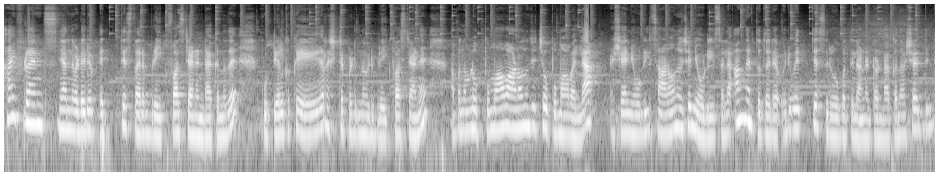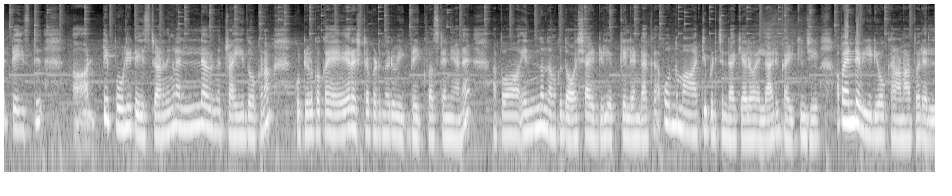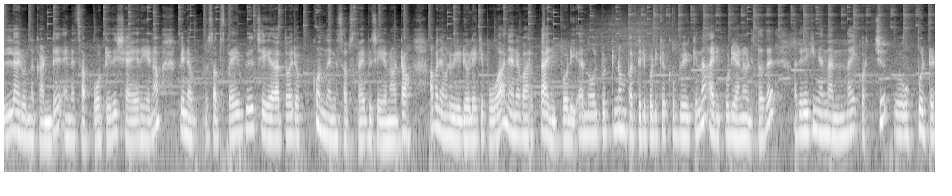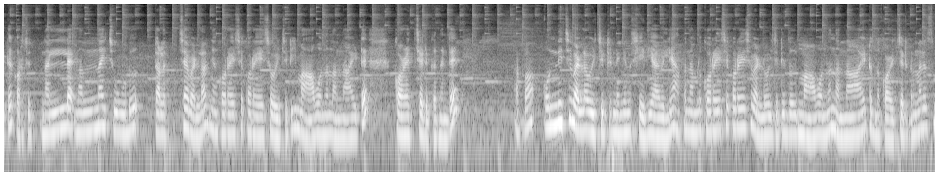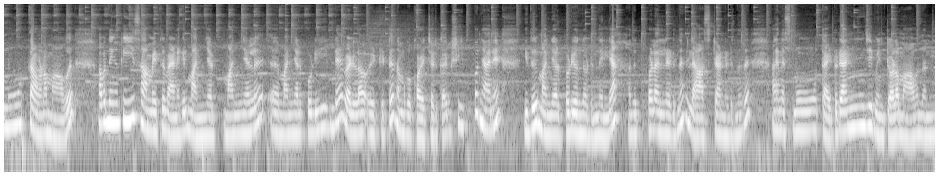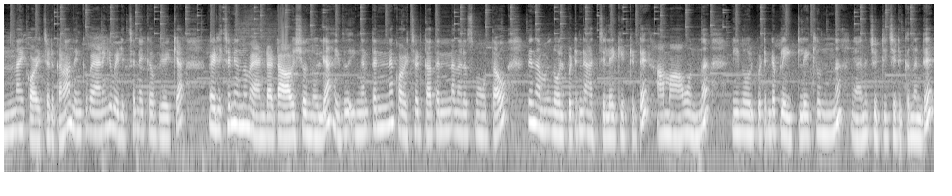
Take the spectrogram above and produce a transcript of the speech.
Hi friends ഞാൻ ഇവിടെ ഒരു വ്യത്യസ്ത തരം ബ്രേക്ക്ഫാസ്റ്റാണ് ഉണ്ടാക്കുന്നത്. കുട്ടികൾക്കൊക്കെ ഏറെ ഇഷ്ടപ്പെടുന്ന ഒരു ബ്രേക്ക്ഫാസ്റ്റാണ് അപ്പോൾ നമ്മൾ ഉപ്പുമാവാണോ എന്ന് ചോദിച്ചാൽ ഉപ്പുമാവല്ല. പക്ഷേ ന്യൂഡിൽസ് ആണോ എന്ന് വെച്ചാൽ ന്യൂഡിൽസ് അല്ല. അങ്ങനത്തെ തര ഒരു വ്യത്യസ്ത രൂപത്തിലാണ് കേട്ടോ ഉണ്ടാക്കുന്നത്. പക്ഷേ ഇതിന്റെ ടേസ്റ്റ് അടിപൊളി ടേസ്റ്റാണ് നിങ്ങളെല്ലാവരും ഒന്ന് ട്രൈ ചെയ്ത് നോക്കണം. കുട്ടികൾക്കൊക്കെ ഏറെ ഇഷ്ടപ്പെടുന്ന ഒരു ബ്രേക്ക്ഫാസ്റ്റ് തന്നെയാണ്. അപ്പോൾ എന്നും നമുക്ക് ദോശ ഇഡ്ഡലി ഒക്കെ അല്ലേ ഉണ്ടാക്കുക? അപ്പോൾ ഒന്ന് മാറ്റി പിടിച്ചുണ്ടാക്കിയാലോ? എല്ലാവരും കഴിക്കും ചെയ്യും. അപ്പോൾ എന്റെ വീഡിയോ കാണാത്തവരെല്ലാവരും ഒന്ന് കണ്ട് എന്നെ സപ്പോർട്ട് ചെയ്ത് ഷെയർ ചെയ്യണം. പിന്നെ സബ്സ്ക്രൈബ് ചെയ്യാത്തവരൊക്കെ ഒന്ന് എന്നെ സബ്സ്ക്രൈബ് ചെയ്യണം കേട്ടോ. അപ്പോൾ നമ്മൾ വീഡിയോയിലേക്ക് പോവാം. ഞാൻ വറുത്ത അരിപ്പൊടി നൂൽപുട്ടിനും പത്തിരിപ്പൊടിക്കൊക്കെ ഉപയോഗിക്കുന്ന അരിപ്പൊടിയാണ് എടുത്തത്. അതിലേക്ക് ഞാൻ നന്നായി കുറച്ച് ഉപ്പിട്ടിട്ട് കുറച്ച് നല്ല നന്നായി ചൂട് തിളച്ച വെള്ളം ഞാൻ കുറേശ്ശെ കുറേശ്ശെ ഒഴിച്ചിട്ട് ഈ മാവ് ഒന്ന് നന്നായിട്ട് കുഴച്ചെടുക്കുന്നുണ്ട്. അപ്പോൾ ഒന്നിച്ച് വെള്ളം ഒഴിച്ചിട്ടുണ്ടെങ്കിൽ ശരിയാവില്ല. അപ്പോൾ നമ്മൾ കുറേശ്ശെ കുറേശ്ശെ വെള്ളം ഒഴിച്ചിട്ട് ഇത് മാവ് ഒന്ന് നന്നായിട്ടൊന്ന് കുഴച്ചെടുക്കണം. നല്ല സ്മൂത്ത് ആവണം മാവ്. അപ്പോൾ നിങ്ങൾക്ക് ഈ സമയത്ത് വേണമെങ്കിൽ മഞ്ഞൾ മഞ്ഞൾ മഞ്ഞൾപ്പൊടിന്റെ വെള്ളം ഇട്ടിട്ട് നമുക്ക് കുഴച്ചെടുക്കാം. പക്ഷേ ഇപ്പോൾ ഞാൻ ഇത് മഞ്ഞൾപ്പൊടി ഒന്നും ഇടുന്നില്ല. അതിപ്പോഴല്ല ഇടുന്നത് ലാസ്റ്റാണ് ഇടുന്നത്. അങ്ങനെ സ്മൂത്തായിട്ട് ഒരു അഞ്ച് മിനിറ്റോളം മാവ് നന്നായി കുഴച്ചെടുക്കണം. നിങ്ങൾക്ക് വേണമെങ്കിൽ വെളിച്ചെണ്ണയൊക്കെ ഉപയോഗിക്കാം. വെളിച്ചെണ്ണയൊന്നും വേണ്ട കേട്ടോ ആവശ്യമൊന്നുമില്ല. ഇത് ഇങ്ങനെ തന്നെ കുഴച്ചെടുത്താൽ തന്നെ നല്ല സ്മൂത്താവും പിന്നെ നമ്മൾ നൂൽപ്പെട്ടിന്റെ അച്ചിലേക്ക് ഇട്ടിട്ട് ആ മാവ് ഒന്ന് ഈ നൂൽപ്പെട്ടിന്റെ പ്ലേറ്റിലേക്ക് ഒന്ന് ഞാൻ ചുറ്റിച്ചെടുക്കുന്നുണ്ട്.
